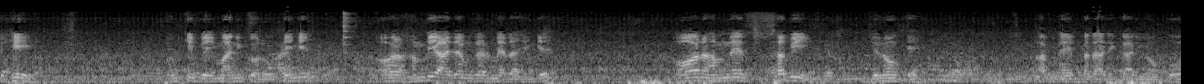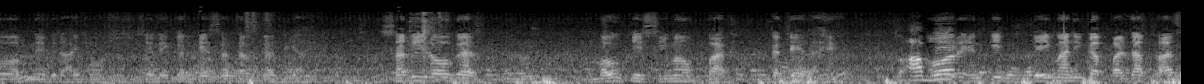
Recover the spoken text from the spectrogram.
भी उनकी बेईमानी को रोकेंगे और हम भी आजमगढ़ में रहेंगे और हमने सभी जिलों के अपने पदाधिकारियों को, अपने विधायकों से लेकर के सतर्क कर दिया है। सभी लोग मऊ की सीमाओं पर डटे रहें तो आप भी और इनकी बेईमानी का पर्दाफाश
